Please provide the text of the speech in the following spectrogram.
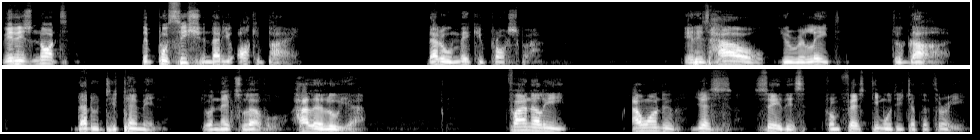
it is not the position that you occupy that will make you prosper. It is how you relate to God that will determine your next level. Hallelujah. Finally, I want to just say this from 1 Timothy chapter 3.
